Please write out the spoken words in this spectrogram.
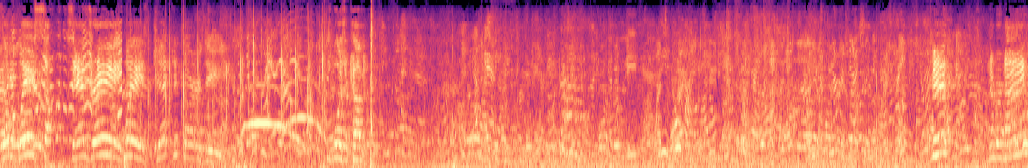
Second place, Sa- Sam Drain. Place, Jet Guitarzy. These boys are coming. Fifth, number nine.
